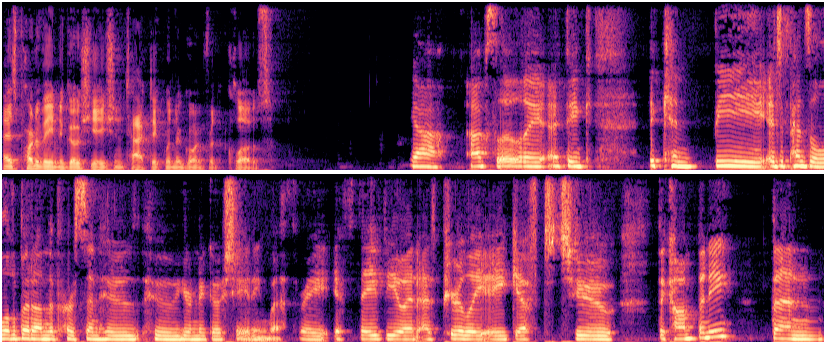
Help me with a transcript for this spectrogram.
as part of a negotiation tactic when they're going for the close. Yeah, absolutely. I think it can be it depends a little bit on the person who who you're negotiating with, right? If they view it as purely a gift to the company, then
